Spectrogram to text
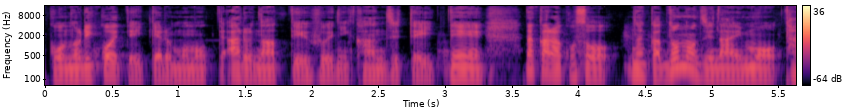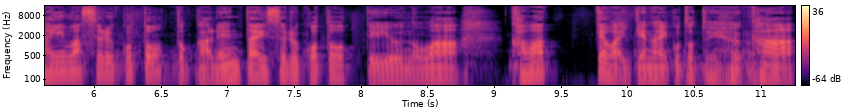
こう乗り越えていけるものってあるなっていう風に感じていてだからこそなんかどの時代も対話することとか連帯することっていうのは変わっててはいけないことというか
